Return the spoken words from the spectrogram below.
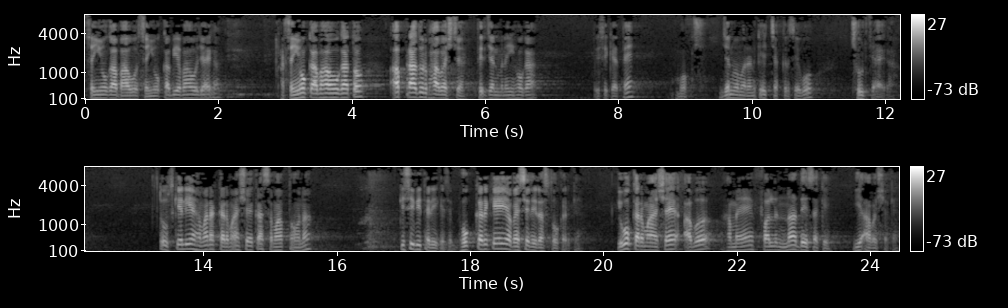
संयोग अभाव संयोग का भी अभाव हो जाएगा। और संयोग का अभाव होगा तो अप्रादुर्भावश्च फिर जन्म नहीं होगा। तो इसे कहते हैं मोक्ष। जन्म मरण के चक्र से वो छूट जाएगा। तो उसके लिए हमारा कर्माशय का समाप्त होना किसी भी तरीके से, भोग करके या वैसे निरस्त होकर के। कि वो कर्माशय अब हमें फल न दे सके, ये आवश्यक है।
